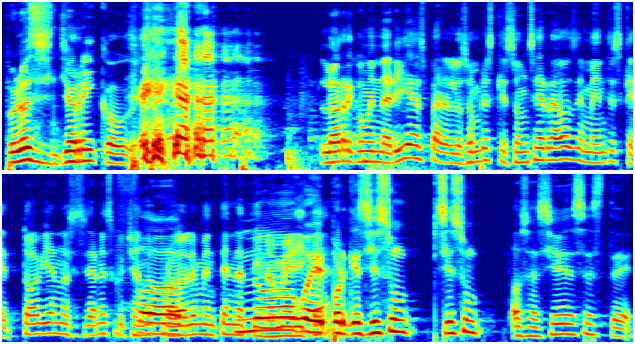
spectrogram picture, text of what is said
Pero se sintió rico, güey. ¿Lo recomendarías para los hombres que son cerrados de mentes que todavía nos están escuchando Fuck. probablemente en No, Latinoamérica? güey, porque si es un, si es un, o sea, si es este,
